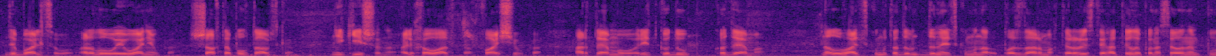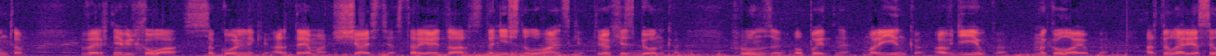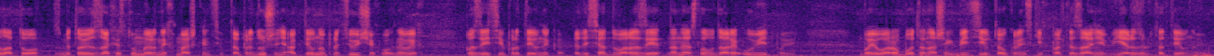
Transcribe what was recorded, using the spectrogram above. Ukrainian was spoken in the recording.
Дебальцево, Орлова Іванівка, Шахта Полтавська, Нікішина, Ольховатка, Фащівка, Артемово, Рідкодуб, Кодема. На Луганському та Донецькому плацдармах терористи гатили по населеним пунктам Верхня Вільхова, Сокольники, Артема, Щастя, Старий Айдар, Станічно-Луганське, Трьохізбьонка, Фрунзе, Опитне, Мар'їнка, Авдіївка, Миколаївка. Артилерія сил АТО з метою захисту мирних мешканців та придушення активно працюючих вогневих позицій противника 52 рази нанесла удари у відповідь. Бойова робота наших бійців та українських партизанів є результативною.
